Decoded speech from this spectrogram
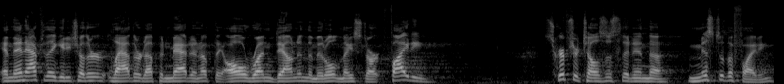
and then after they get each other lathered up and mad enough, they all run down in the middle and they start fighting. Scripture tells us that in the midst of the fighting,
